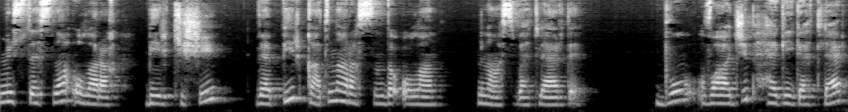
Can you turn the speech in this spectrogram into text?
müstəsna olaraq bir kişi və bir qadın arasında olan münasibətlərdir. Bu vacib həqiqətlər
